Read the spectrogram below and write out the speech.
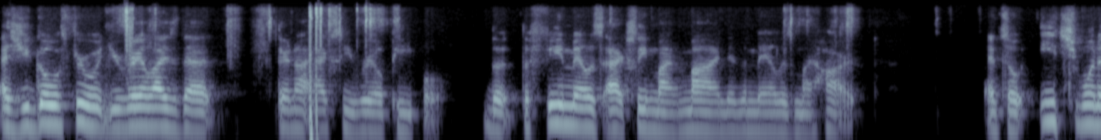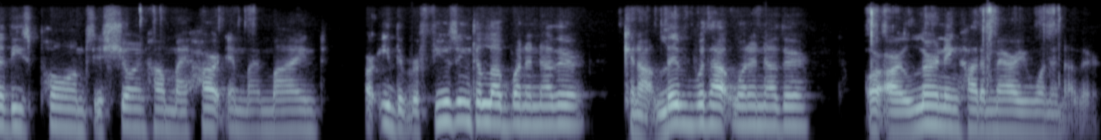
as you go through it you realize that they're not actually real people. The the female is actually my mind and the male is my heart. And so each one of these poems is showing how my heart and my mind are either refusing to love one another cannot live without one another or are learning how to marry one another.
